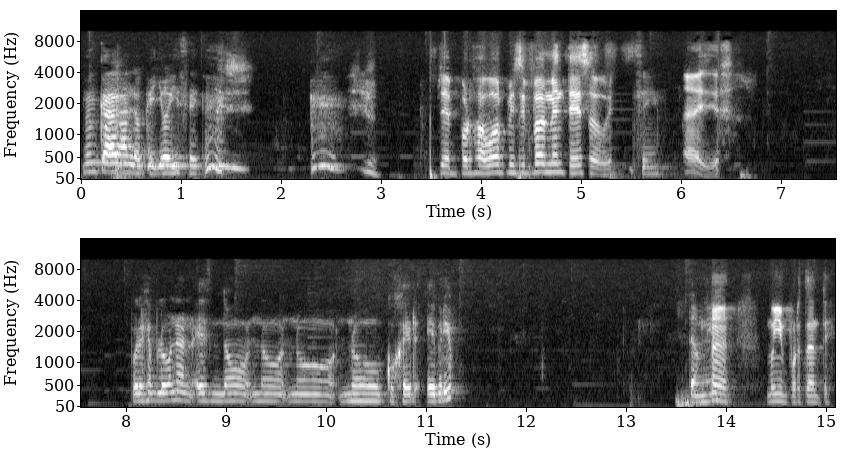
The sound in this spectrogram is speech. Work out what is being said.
Nunca hagan lo que yo hice. Por favor, principalmente eso, güey. Sí. Ay, Dios. Por ejemplo, una es no, no, no, no coger ebrio. También. Muy importante.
